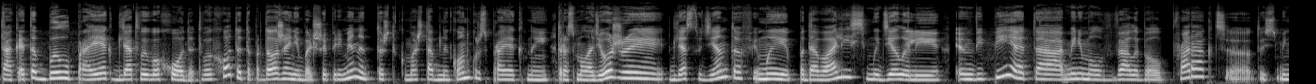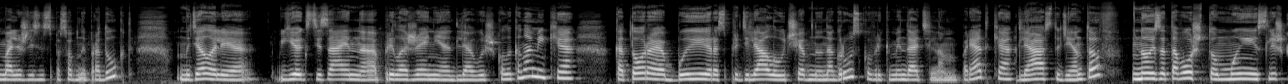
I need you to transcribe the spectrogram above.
так, это был проект для твоего хода. Твой ход — это продолжение большой перемены, это тоже такой масштабный конкурс проектный раз молодежи для студентов, и мы подавались, мы делали MVP, это Minimal Valuable Product, э, то есть минимально жизнеспособный продукт. Мы делали UX-дизайн приложения для высшей школы экономики, которое бы распределяло учебную нагрузку в рекомендательном порядке для студентов. Но из-за того, что мы слишком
